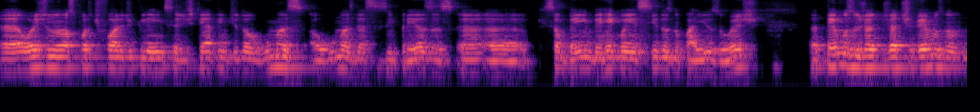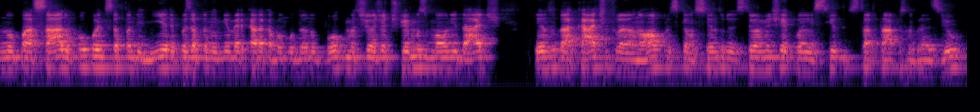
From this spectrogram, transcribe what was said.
Uh, hoje no nosso portfólio de clientes a gente tem atendido algumas algumas dessas empresas uh, que são bem bem reconhecidas no país hoje. Temos, já, já tivemos no, no, passado, um pouco antes da pandemia, depois da pandemia o mercado acabou mudando um pouco, mas já, já tivemos uma unidade dentro da CAT em Florianópolis, que é um centro extremamente reconhecido de startups no Brasil.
